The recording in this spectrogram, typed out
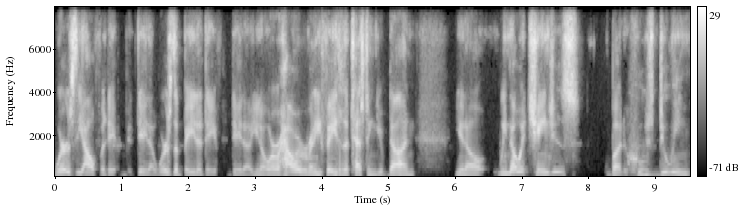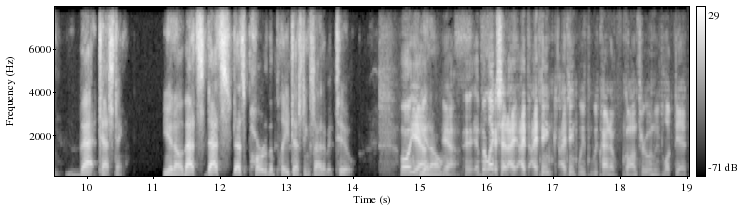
where's the alpha da- data? Where's the beta da- data? You know, or however many phases of testing you've done. You know, we know it changes, but who's doing that testing? You know, that's that's that's part of the playtesting side of it too. Well, yeah, You know. yeah. Uh, But like I said, I I- I think I think we've we've kind of gone through and we've looked at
